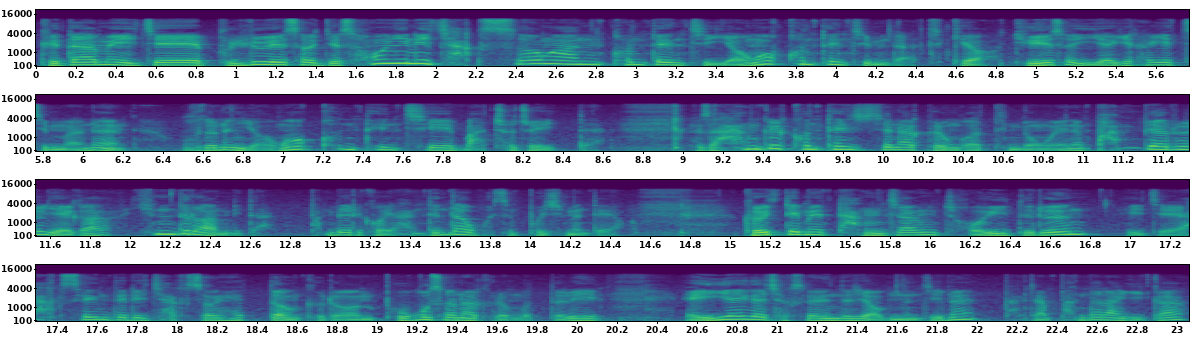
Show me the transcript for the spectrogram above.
그 다음에 이제 분류해서 이제 성인이 작성한 컨텐츠 영어 컨텐츠입니다. 특히요 뒤에서 이야기를 하겠지만은 우선은 영어 컨텐츠에 맞춰져 있다. 그래서 한글 컨텐츠나 그런 것 같은 경우에는 판별을 얘가 힘들어 합니다 판별이 거의 안 된다고 보시면 돼요. 그렇기 때문에 당장 저희들은 이제 학생들이 작성했던 그런 보고서나 그런 것들이 AI가 작성했는지 없는지는 당장 판단하기가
